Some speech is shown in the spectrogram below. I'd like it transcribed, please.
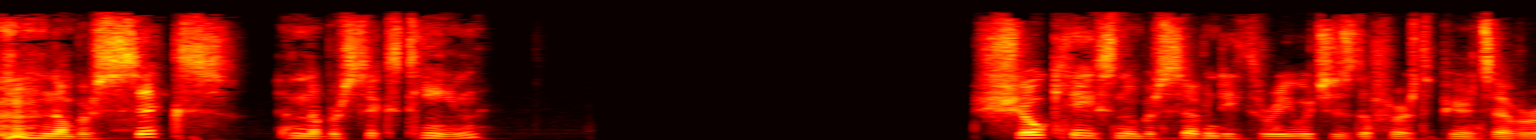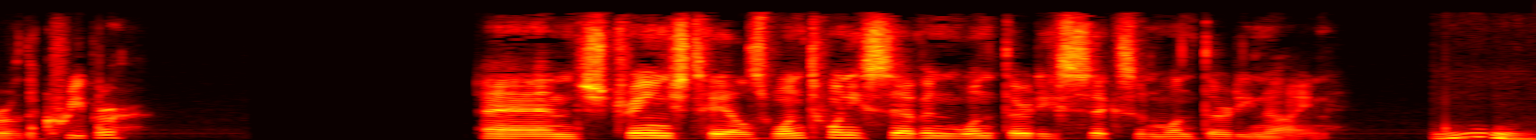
number six and number 16, Showcase number 73, which is the first appearance ever of the Creeper, and Strange Tales 127, 136, and 139. Ooh.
